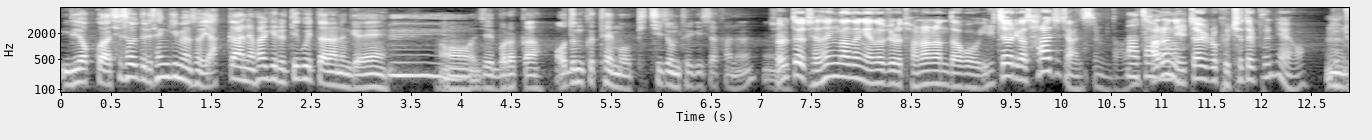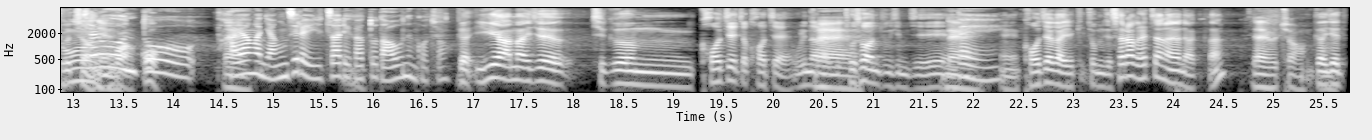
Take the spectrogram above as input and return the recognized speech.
인력과 시설들이 생기면서 약간의 활기를 띠고 있다라는 게 음. 어, 이제 뭐랄까 어둠 끝에 뭐 빛이 좀 들기 시작하는 예. 절대 재생 가능 에너지로 전환한다고 일자리가 사라지지 않습니다. 맞아요. 다른 일자리로 교체될 뿐이에요. 음, 좋은 것 새로운. 또 네. 다양한 양질의 일자리가 또 나오는 거죠. 그러니까 이게 아마 이제 지금 거제죠 거제 우리나라 네. 조선 중심지 네. 네. 예, 거제가 이렇게 좀 이제 쇠락을 했잖아요 약간 네, 그렇죠. 그러니까 이제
